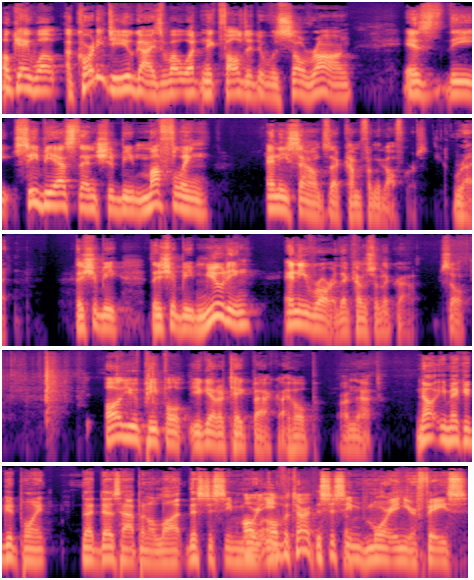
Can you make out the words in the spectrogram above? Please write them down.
okay, well, according to you guys, about what Nick Faldo did was so wrong, is the CBS then should be muffling any sounds that come from the golf course. right They should be they should be muting any roar that comes from the crowd. So all you people, you got to take back, I hope, on that. no you make a good point that does happen a lot this just seemed more all in- the time. This just seemed more in your face.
